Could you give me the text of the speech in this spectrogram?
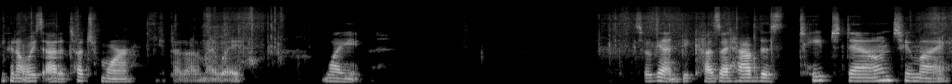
you can always add a touch more. Get that out of my way. White. So again, because I have this taped down to my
